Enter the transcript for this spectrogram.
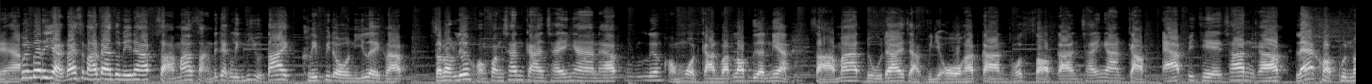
นะครับ เพื่อนๆที่อยากได้ Smart Band ตัวนี้นะครับ สามารถสั่งได้จากลิงก์ที่อยู่ใต้คลิปวิดีโอนี้เลยครับสำหรับเรื่องของฟังก์ชันการใช้งานครับ เรื่องของโหมดการวัดรอบเดือนเนี่ย สามารถดูได้จากวิดีโอครับ การทดสอบการใช้งานกับแอปพลิเคชันครับ และขอบคุณม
